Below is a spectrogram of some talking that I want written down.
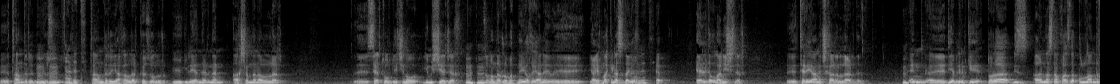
E, tandırı biliyorsunuz. evet. Tandırı yakarlar köz olur. Büyük ileyenlerinden akşamdan alırlar e, sert olduğu için o yumuşayacak. O zamanlar robot ne yok yani e, yayık makinesi de yok. Evet. Hep elde olan işler. E, tereyağını çıkarırlardı. En e, diyebilirim ki Dora biz Arnas'tan fazla kullandık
